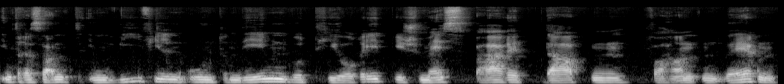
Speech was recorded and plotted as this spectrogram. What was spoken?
interessant, in wie vielen Unternehmen, wo theoretisch messbare Daten vorhanden wären,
